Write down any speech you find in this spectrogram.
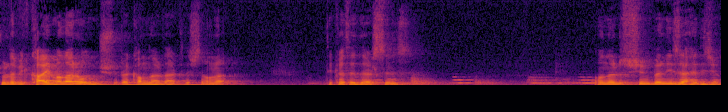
Şurada bir kaymalar olmuş rakamlarda arkadaşlar. Ona dikkat edersiniz. Onları şimdi ben izah edeceğim.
